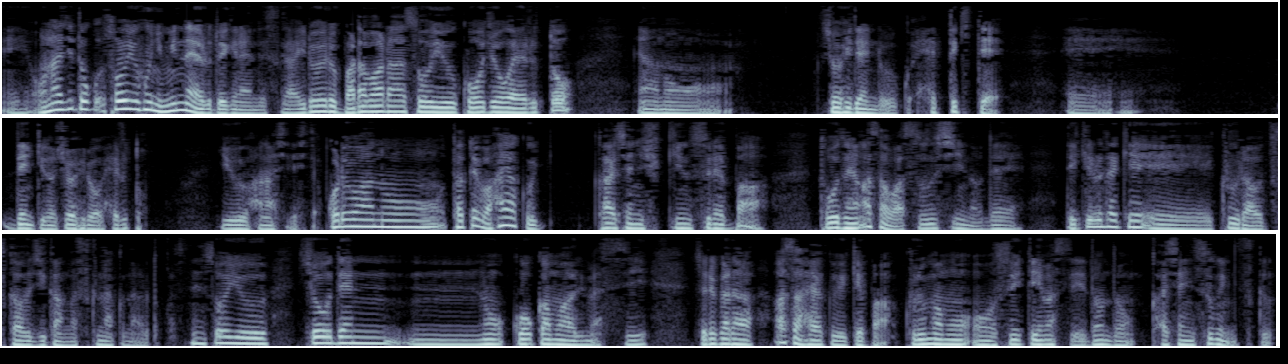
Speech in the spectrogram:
えー、同じとこ、そういう風にみんなやるといけないんですが、いろいろバラバラそういう工場がやると、あの消費電力が減ってきて、え電気の消費量が減るという話でした。これはあの例えば早く会社に出勤すれば、当然朝は涼しいので、できるだけ、えー、クーラーを使う時間が少なくなるとかですね。そういう省電の効果もありますし、それから朝早く行けば車も空いていますし、どんどん会社にすぐに着く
